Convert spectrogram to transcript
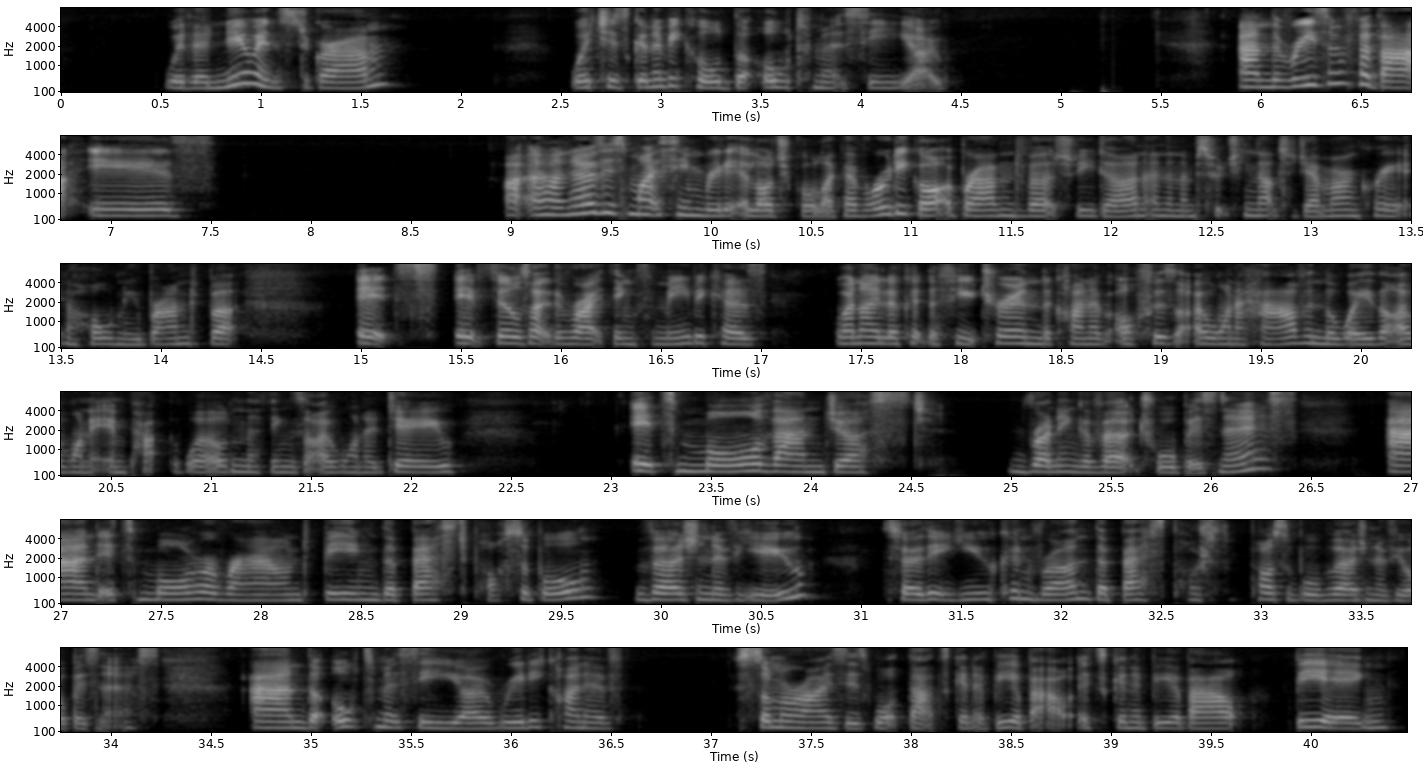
with a new Instagram, which is going to be called The Ultimate CEO. And the reason for that is, and I know this might seem really illogical. Like I've already got a brand virtually done, and then I'm switching that to Gemma and creating a whole new brand. But it's it feels like the right thing for me because when I look at the future and the kind of offers that I want to have and the way that I want to impact the world and the things that I want to do, it's more than just running a virtual business. And it's more around being the best possible version of you so that you can run the best pos- possible version of your business. And the ultimate CEO really kind of summarizes what that's going to be about. It's going to be about being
